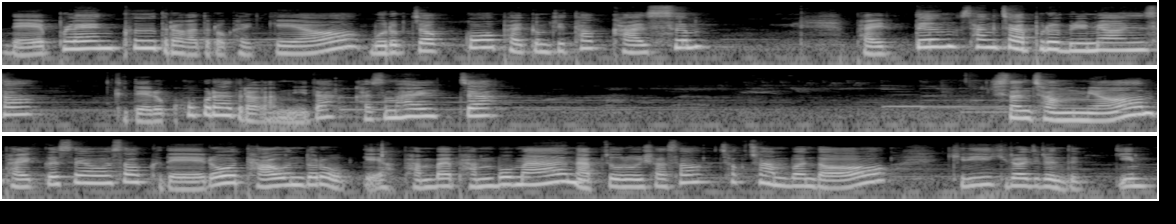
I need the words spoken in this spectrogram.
네, 플랭크 들어가도록 할게요. 무릎 접고 발꿈치 턱 가슴 발등 상체 앞으로 밀면서 그대로 코브라 들어갑니다. 가슴 활짝 시선 정면 발끝 세워서 그대로 다운도로 올게요. 반발 반보만 앞쪽으로 오셔서 척추 한 번 더 길이 길어지는 느낌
